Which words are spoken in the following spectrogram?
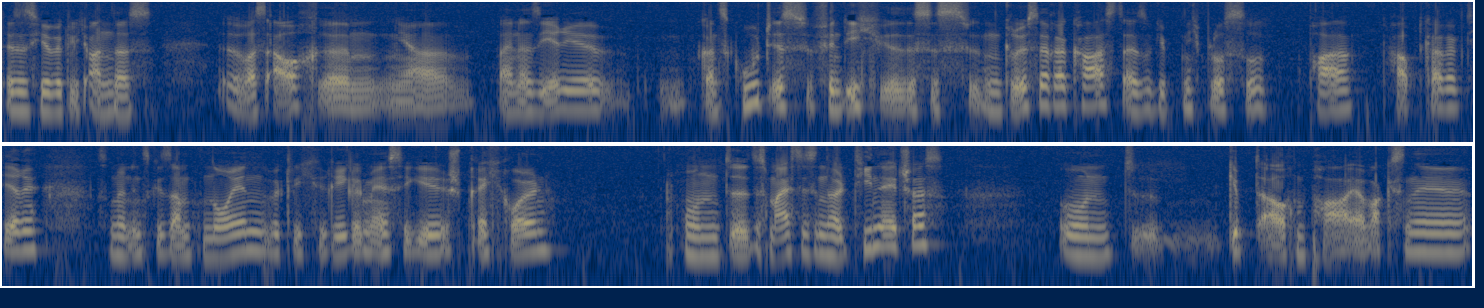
das ist hier wirklich anders. Äh, was auch ähm, ja, bei einer Serie ganz gut ist, finde ich, äh, das ist ein größerer Cast, also gibt nicht bloß so ein paar Hauptcharaktere, sondern insgesamt neun wirklich regelmäßige Sprechrollen. Und äh, das meiste sind halt Teenagers und äh, gibt auch ein paar Erwachsene.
